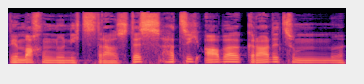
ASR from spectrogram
wir machen nur nichts draus. Das hat sich aber gerade zum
